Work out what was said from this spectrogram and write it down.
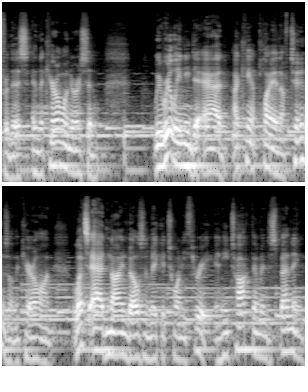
for this, and the carillonneur said, we really need to add, I can't play enough tunes on the carillon. Let's add nine bells and make it 23. And he talked them into spending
